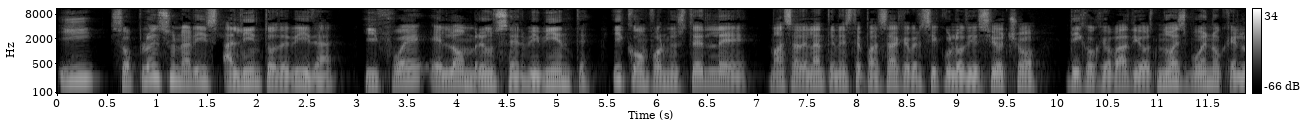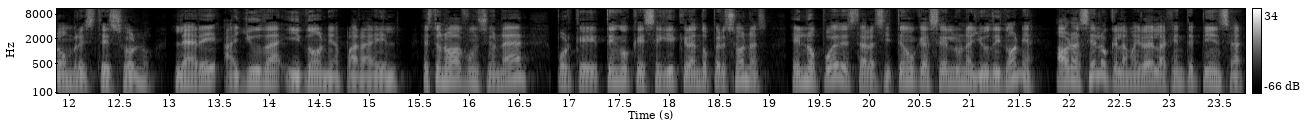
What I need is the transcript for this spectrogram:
y sopló en su nariz aliento de vida y fue el hombre un ser viviente. Y conforme usted lee, más adelante en este pasaje, versículo 18, dijo Jehová Dios, no es bueno que el hombre esté solo, le haré ayuda idónea para él. Esto no va a funcionar porque tengo que seguir creando personas. Él no puede estar así, tengo que hacerle una ayuda idónea. Ahora sé lo que la mayoría de la gente piensa,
